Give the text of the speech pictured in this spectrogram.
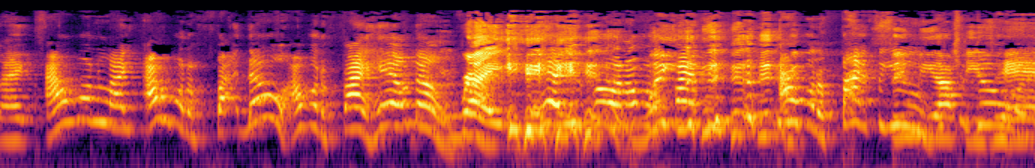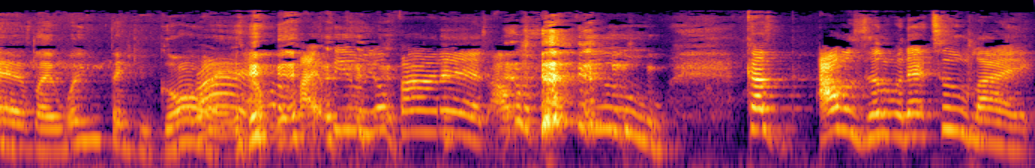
Like I wanna like I wanna fight no, I wanna fight. Hell no. Right. The hell you going? I fight you- for you. I wanna fight for Send you. me What off you these doing? hands. Like, where you think you going? Right. I want to fight for you, your fine ass. I want to fight for you. Cause I was dealing with that too. Like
